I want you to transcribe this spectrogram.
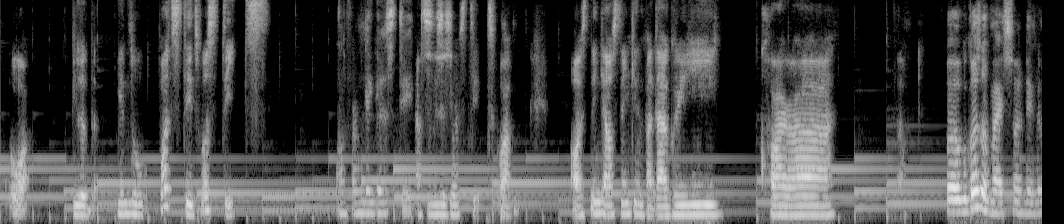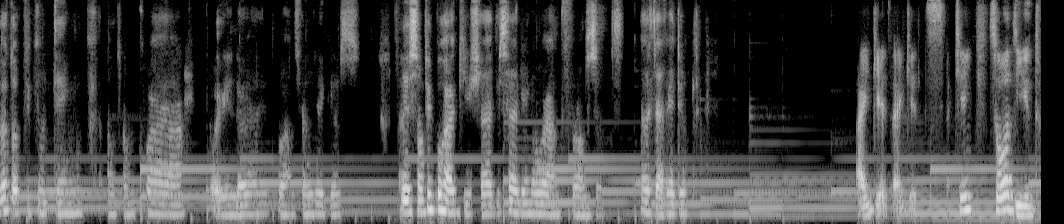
oh, the, below what state? What state? I'm from Lagos State. I'm from Lagos State. Wow. I was thinking, I was thinking Badagry, Kwara. Well, because of my surname, a lot of people think From Kwara or but I'm from Lagos. There's some people argue, shy, they say I don't know where I'm from, but that's the headache. I get, I get. Okay, so what do you do?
